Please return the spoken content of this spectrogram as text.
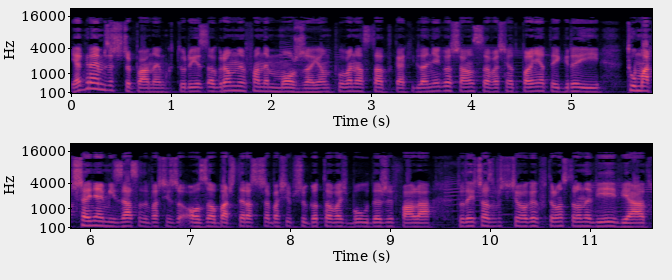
Ja grałem ze Szczepanem, który jest ogromnym fanem morza i on pływa na statkach i dla niego szansa właśnie odpalenia tej gry i tłumaczenia mi zasad właśnie, że o zobacz, teraz trzeba się przygotować, bo uderzy fala, tutaj trzeba zwrócić uwagę, w którą stronę wieje wiatr,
